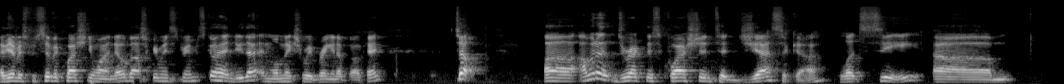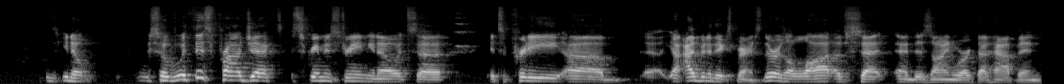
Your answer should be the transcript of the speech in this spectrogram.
if you have a specific question you want to know about Scream and Stream, just go ahead and do that, and we'll make sure we bring it up. Okay. So, uh, I'm going to direct this question to Jessica. Let's see. Um, you know, so with this project, Scream and Stream, you know, it's a it's a pretty. Uh, I've been in the experience. There is a lot of set and design work that happened,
